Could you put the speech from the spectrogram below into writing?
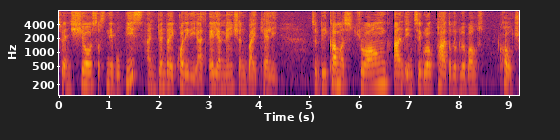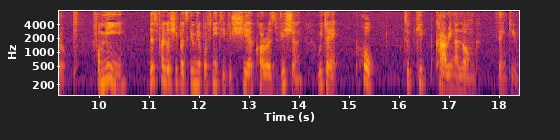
to ensure sustainable peace and gender equality, as earlier mentioned by Kelly, to become a strong and integral part of the global culture. For me, this fellowship has given me opportunity to share Cora's vision, which I hope to keep carrying along. Thank you.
